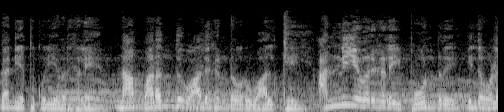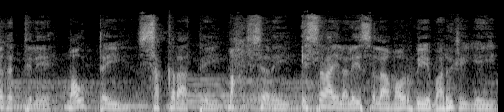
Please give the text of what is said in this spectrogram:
கண்ணியத்துக்குரியவர்களே நாம் மறந்து வாழுகின்ற ஒரு வாழ்க்கை. அந்நியவர்களை போன்று இந்த உலகத்திலே மௌத்தை சக்கராத்தை மஹரை இஸ்ராயல் அலைஹிஸ்ஸலாம் அவருடைய வருகையை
